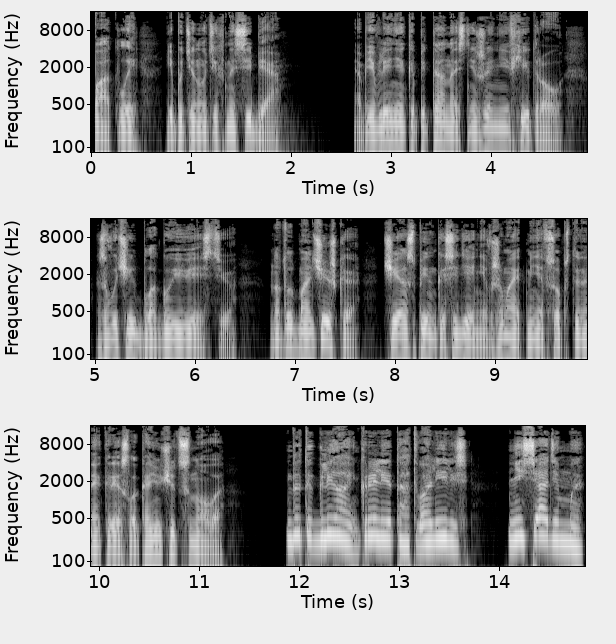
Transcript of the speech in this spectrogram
патлы и потянуть их на себя. Объявление капитана о снижении в Хитроу звучит благой вестью. Но тут мальчишка, чья спинка сиденья вжимает меня в собственное кресло, конючит снова. «Да ты глянь, крылья-то отвалились. Не сядем мы».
